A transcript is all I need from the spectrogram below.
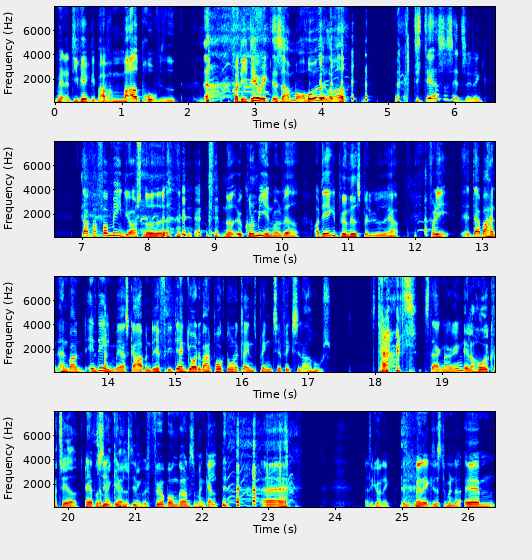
men at de virkelig bare var meget pro-hvide. Fordi det er jo ikke det samme overhovedet, eller hvad? det, det er så sindssygt, ikke? Der var formentlig også noget, noget økonomi involveret, og det er ikke et pyramidespil, vi er ude i her. Fordi øh, der var han, han var en del mere skarp end det, fordi det han gjorde, det var, at han brugte nogle af klanens penge til at fikse sit eget hus. Stærkt. Stærk nok, ikke? Eller hovedkvarteret, Ja, præcis. som man kaldte den? Førbunkeren, som man kaldte den. uh, ja, det gjorde han ikke, men, men ikke desto mindre. Um,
